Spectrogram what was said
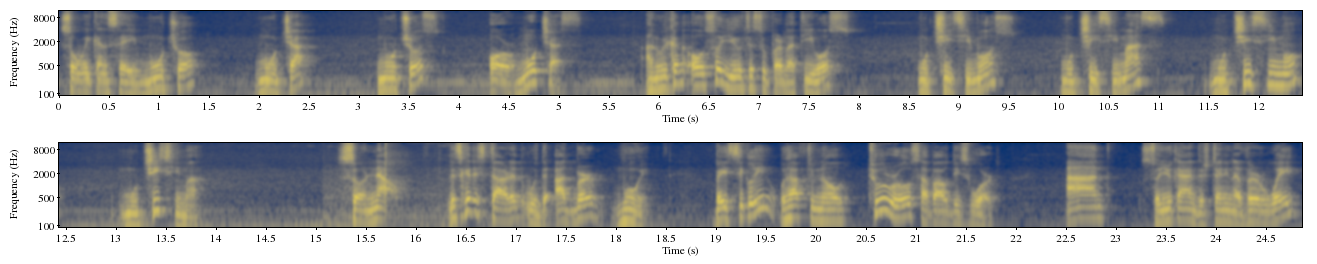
So we can say mucho, mucha, muchos, or muchas. And we can also use the superlativos muchísimos, muchísimas, muchísimo, muchísima. So now, let's get started with the adverb muy. Basically, we have to know two rules about this word. And so you can understand in a better way,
